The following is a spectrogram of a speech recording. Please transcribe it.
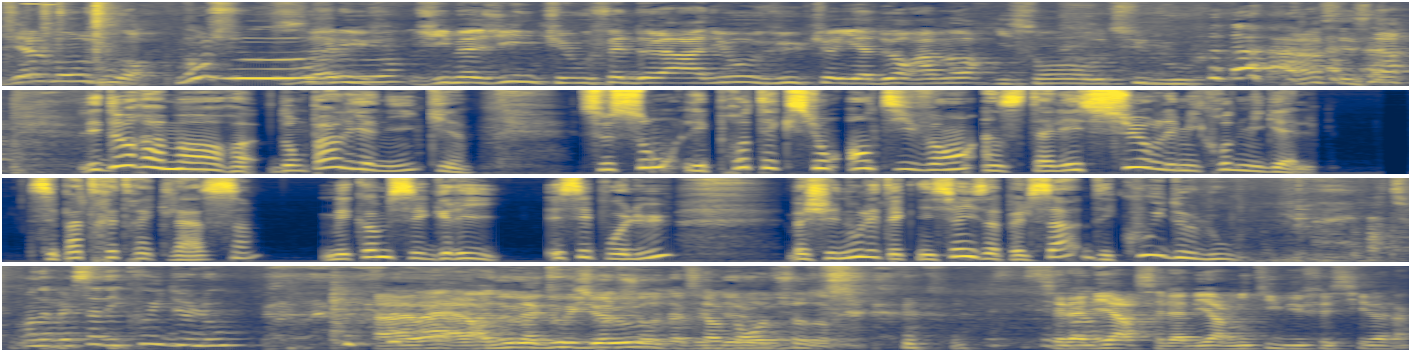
Bien le bonjour. Bonjour Salut. J'imagine que vous faites de la radio vu qu'il y a deux rats morts qui sont au-dessus de vous. Hein, c'est ça? Les deux rats morts dont parle Yannick, ce sont les protections anti-vent installées sur les micros de Miguel. C'est pas très très classe, mais comme c'est gris et c'est poilu, bah chez nous les techniciens ils appellent ça des couilles de loup. On appelle ça des couilles de loup. Ah ouais, alors nous, la couille de loup, c'est encore autre chose. C'est la bière, c'est la bière mythique du festival.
